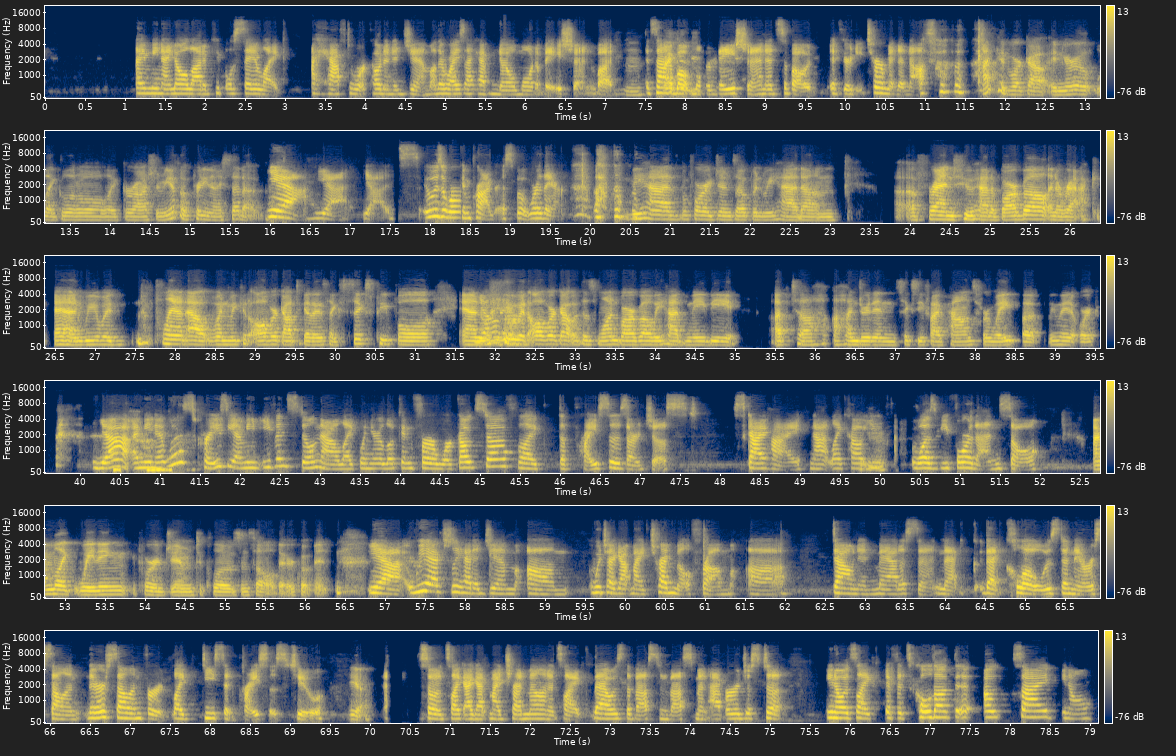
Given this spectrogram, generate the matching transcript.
i mean i know a lot of people say like i have to work out in a gym otherwise i have no motivation but Mhm. it's not I about could- motivation it's about if you're determined enough I could work out in your like little like garage and you have a pretty nice setup. yeah yeah yeah it's it was a work in progress but we're there we had before our gyms opened, we had um a friend who had a barbell and a rack and we would plan out when we could all work out together. It's like six people and Yeah. we would all work out with this one barbell. We had maybe up to 165 pounds for weight, but we made it work. yeah i mean it was crazy i mean even still now like when you're looking for workout stuff like the prices are just sky high not like how you mm-hmm. was before then so I'm like waiting for a gym to close and sell all their equipment. Yeah, we actually had a gym, um, which I got my treadmill from uh, down in Madison that that closed, and they were selling they were selling for like decent prices too. Yeah. So it's like I got my treadmill, and it's like that was the best investment ever. Just to, you know, it's like if it's cold out the outside, you know,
